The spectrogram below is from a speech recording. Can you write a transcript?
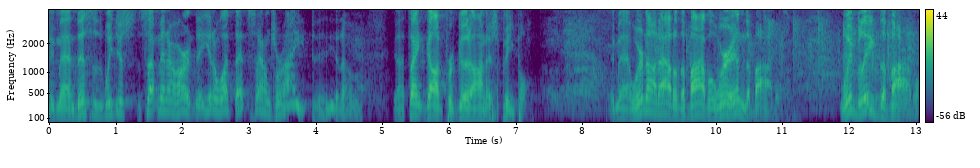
Amen. This is, we just, something in our heart, you know what? That sounds right. You know, thank God for good, honest people. Amen. We're not out of the Bible, we're in the Bible. We believe the Bible.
